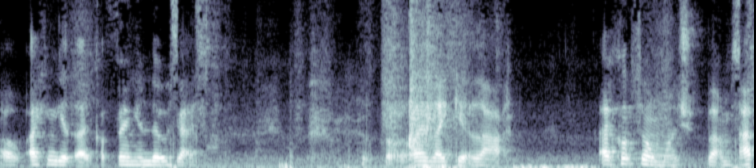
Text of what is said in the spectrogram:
Oh I can get like a thing in those guys. Oh, I like it a lot. I couldn't film much but I'm sad.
